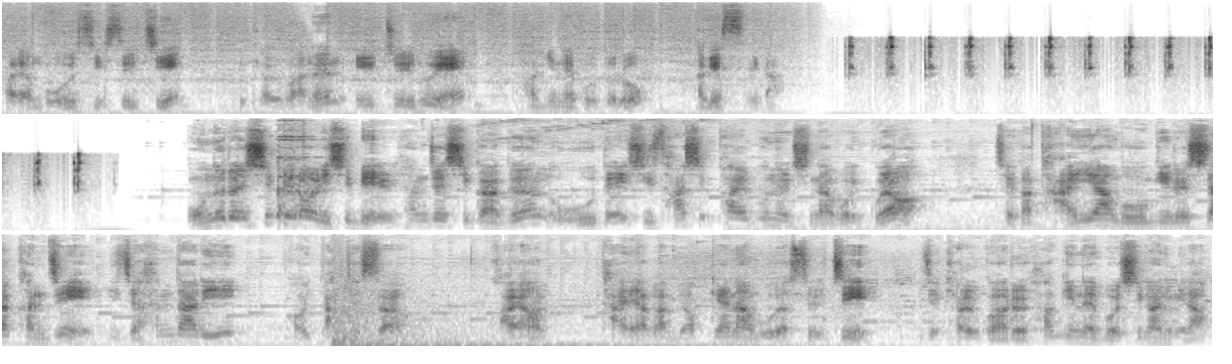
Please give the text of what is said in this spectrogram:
과연 모을 수 있을지 그 결과는 일주일 후에 확인해 보도록 하겠습니다. 오늘은 11월 20일, 현재 시각은 오후 4시 48분을 지나고 있고요. 제가 다이아 모으기를 시작한 지 이제 한 달이 거의 딱 됐어요. 과연 다이아가 몇 개나 모였을지 이제 결과를 확인해 볼 시간입니다.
